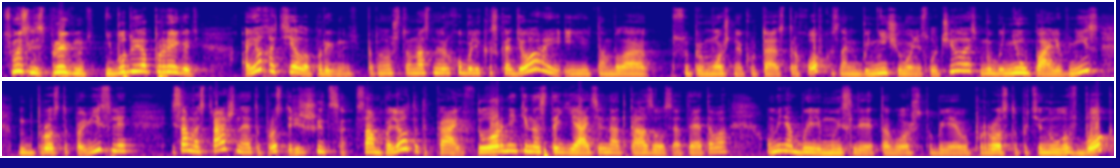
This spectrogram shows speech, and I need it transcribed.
в смысле спрыгнуть? Не буду я прыгать. А я хотела прыгнуть, потому что у нас наверху были каскадеры, и там была супер мощная, крутая страховка, с нами бы ничего не случилось, мы бы не упали вниз, мы бы просто повисли. И самое страшное — это просто решиться. Сам полет — это кайф. Торники настоятельно отказывался от этого. У меня были мысли того, чтобы я его просто потянула в бок,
